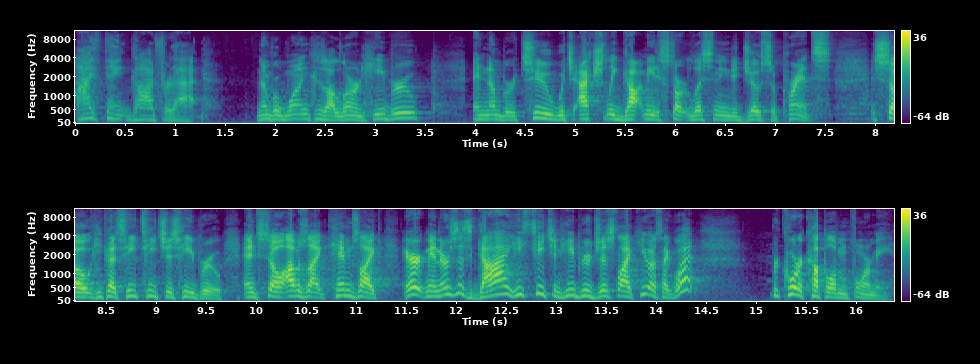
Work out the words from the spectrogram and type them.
I thank God for that. Number one, because I learned Hebrew. And number two, which actually got me to start listening to Joseph Prince. So, because he teaches Hebrew. And so I was like, Kim's like, Eric, man, there's this guy, he's teaching Hebrew just like you. I was like, what? Record a couple of them for me.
